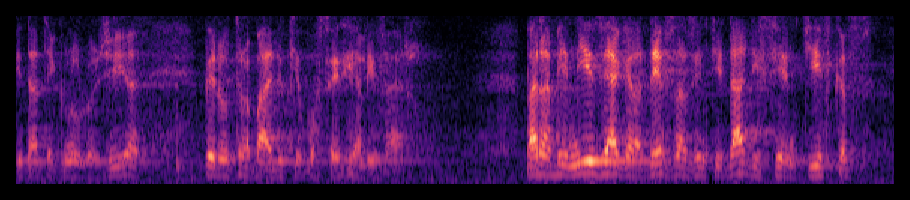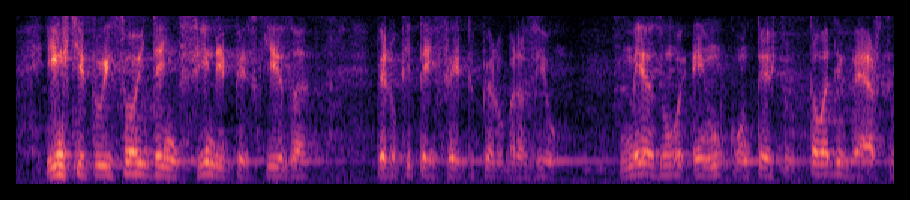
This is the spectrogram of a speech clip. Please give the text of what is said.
e da tecnologia pelo trabalho que vocês realizaram. Parabenizo e agradeço às entidades científicas instituições de ensino e pesquisa pelo que tem feito pelo Brasil, mesmo em um contexto tão adverso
